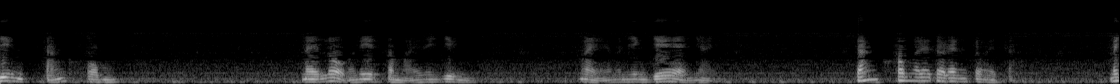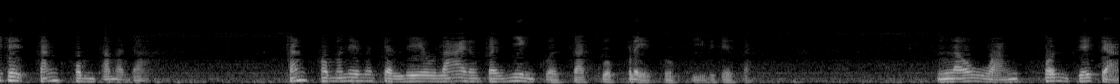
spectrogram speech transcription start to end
ยิ่งสังคม ในโลกอันนี้สมัยนี้ยิ่งไม่มันยิ่งแย่ใหญ่สังคมอะไรตัวแรกสมัยก่อนไม่ใช่สังคมธรรมดา สังคมอันนี้มันจะเลวร้ายลงไปยิ่งกว่าสัตว์กว่าเปรตกว่าผีไม่ใช่สัตว์เราหวังพ้นเสียจาก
